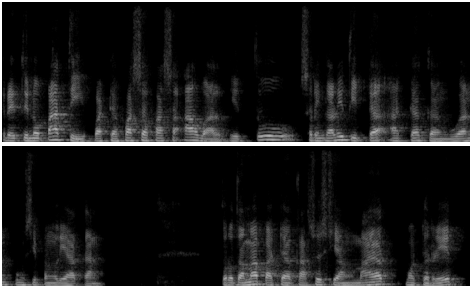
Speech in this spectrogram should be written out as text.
retinopati pada fase-fase awal itu sering kali tidak ada gangguan fungsi penglihatan. Terutama pada kasus yang mild, moderate,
